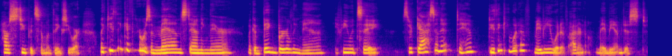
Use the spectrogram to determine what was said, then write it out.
how stupid someone thinks you are. Like, do you think if there was a man standing there, like a big burly man, if he would say, "Is there gas in it?" to him, do you think he would have? Maybe he would have. I don't know. Maybe I'm just.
